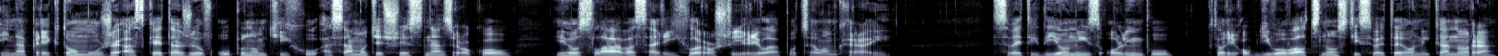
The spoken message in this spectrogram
I napriek tomu, že askéta žil v úplnom tichu a samote 16 rokov, jeho sláva sa rýchlo rozšírila po celom kraji. Svetý Dionýs Olympu, ktorý obdivoval cnosti svätého Nikanora,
